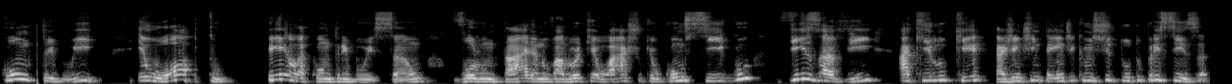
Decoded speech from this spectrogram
contribuir, eu opto pela contribuição voluntária no valor que eu acho que eu consigo vis-à-vis aquilo que a gente entende que o Instituto precisa.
